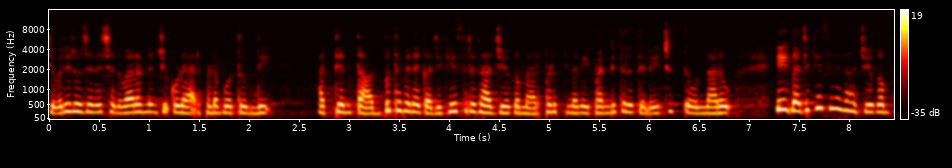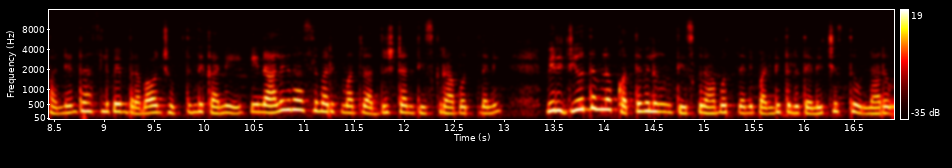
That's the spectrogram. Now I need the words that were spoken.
చివరి రోజైన శనివారం నుంచి కూడా ఏర్పడబోతుంది. అత్యంత అద్భుతమైన గజకేసరి రాజయోగం ఏర్పడుతుందని పండితులు తెలియజేస్తూ ఉన్నారు. ఈ గజకేసరి రాజయోగం పన్నెండు రాశులపై ప్రభావం చూపుతుంది కానీ ఈ నాలుగు రాశుల వారికి మాత్రం అదృష్టాన్ని తీసుకురాబోతుందని వీరి జీవితంలో కొత్త వెలుగును తీసుకురాబోతుందని పండితులు తెలియజేస్తూ ఉన్నారు.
